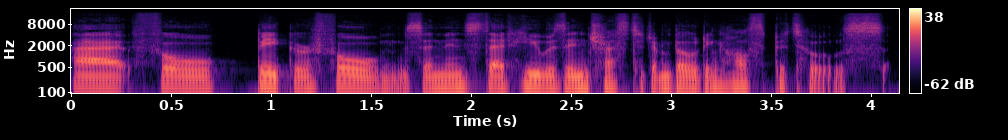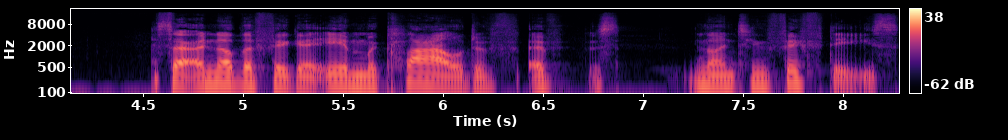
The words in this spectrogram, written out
uh, for big reforms. And instead, he was interested in building hospitals. So another figure, Iain Macleod of, of 1950s,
